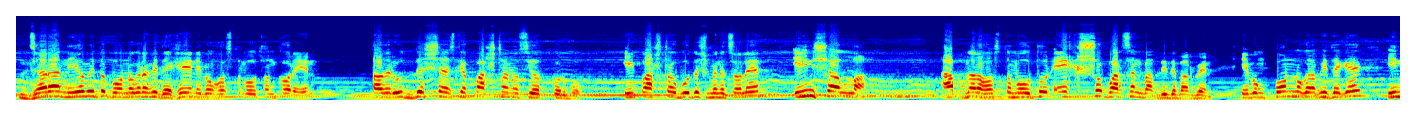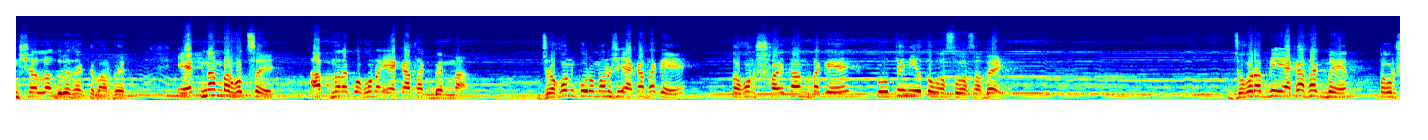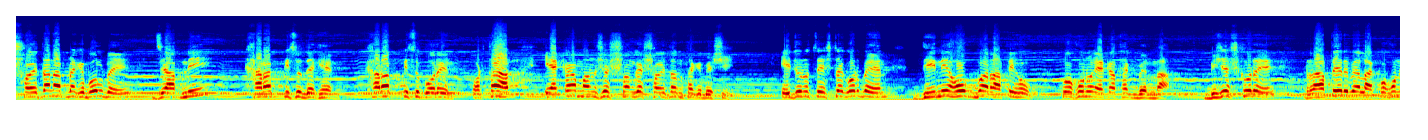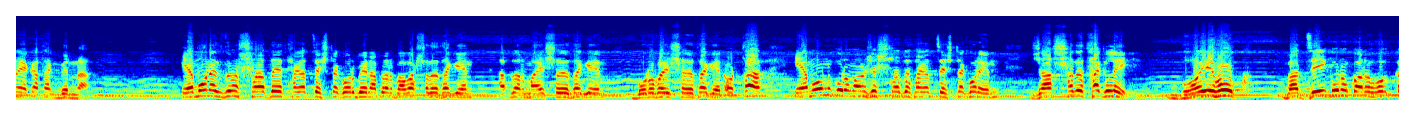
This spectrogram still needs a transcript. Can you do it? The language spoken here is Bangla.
যারা নিয়মিত পর্নোগ্রাফি দেখেন এবং হস্তমৌথন করেন, তাদের উদ্দেশ্যে আজকে পাঁচটা নসিহত করব। এই পাঁচটা উপদেশ মেনে চলেন। ইনশাল্লাহ আপনারা হস্তমৌথন একশো পার্সেন্ট বাদ দিতে পারবেন এবং পর্নোগ্রাফি থেকে ইনশাল্লাহ দূরে থাকতে পারবেন। এক নাম্বার হচ্ছে, আপনারা কখনো একা থাকবেন না। যখন কোনো মানুষ একা থাকে, তখন শয়তান তাকে প্রতিনিয়ত ওয়াসওয়াসা দেয়। যখন আপনি একা থাকবেন, তখন শয়তান আপনাকে বলবে যে, আপনি খারাপ কিছু দেখেন, খারাপ কিছু করেন, অর্থাৎ একা মানুষের সঙ্গে শয়তান থাকে বেশি। এই জন্য চেষ্টা করবেন, দিনে হোক বা রাতে হোক, কখনো একা থাকবেন না। বিশেষ করে রাতের বেলা কখনো একা থাকবেন না। এমন একজনের সাথে থাকার চেষ্টা করবেন, আপনার বাবার সাথে থাকেন, আপনার মায়ের সাথে থাকেন, বড় ভাইয়ের সাথে থাকেন, অর্থাৎ এমন কোনো মানুষের সাথে থাকার চেষ্টা করেন, যার সাথে থাকলে ভয়ে হোক বা যে কোনো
